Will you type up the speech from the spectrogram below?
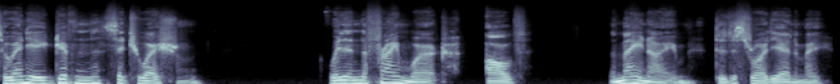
to any given situation within the framework of the main aim to destroy the enemy.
